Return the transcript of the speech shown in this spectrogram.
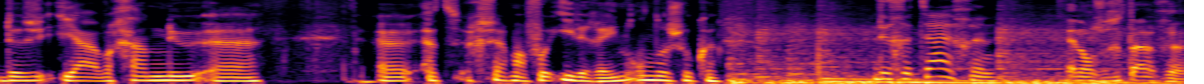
dus ja, we gaan nu uh, uh, het zeg maar voor iedereen onderzoeken. De getuigen. En onze getuige,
